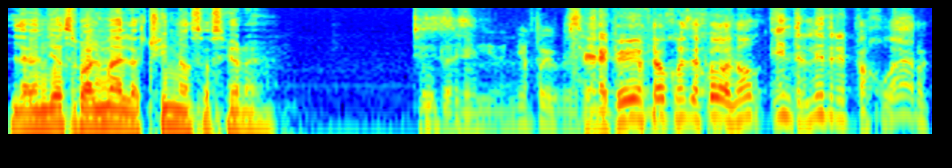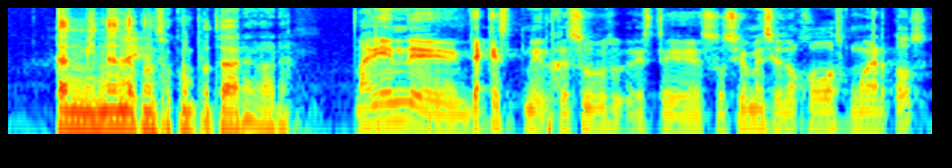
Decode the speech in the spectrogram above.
le vendió su alma a los chinos, socio. Puta, sí, ya fue. Se hypeó bien feo con este juego, ¿no? Entren, entren para jugar. Están minando Ay. con su computadora ahora. Más bien de, ya que Jesús, este, socio mencionó juegos muertos,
